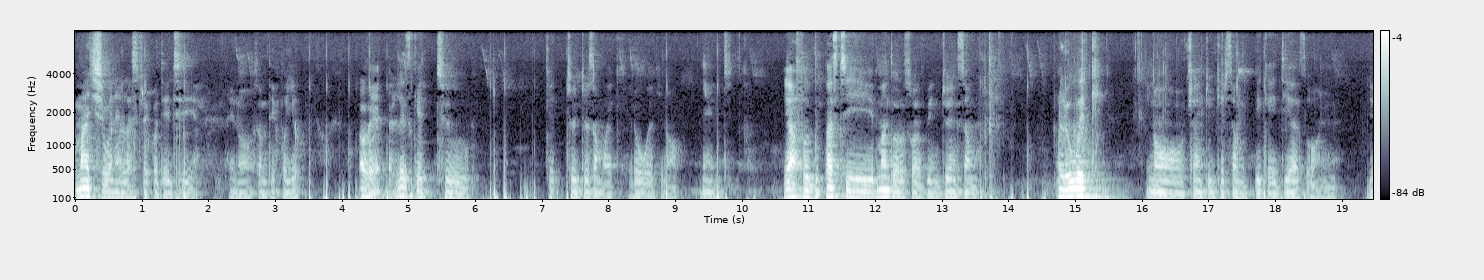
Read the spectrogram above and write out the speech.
March when I last recorded, you know, something for you. Okay, let's get to to do some work, real work, you know, and yeah, for the past eh, month or so, I've been doing some real work, you know, trying to get some big ideas on the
